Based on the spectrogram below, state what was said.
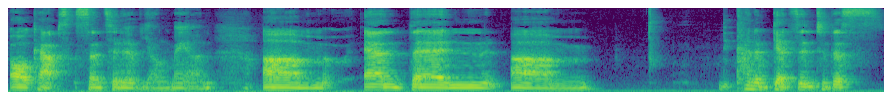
all caps sensitive young man, um, and then um, kind of gets into this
